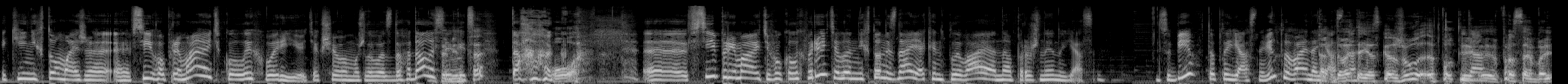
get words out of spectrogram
який ніхто майже всі його приймають, коли хворіють. Якщо ви можливо здогадалися, Вітамін який... С? так. О. всі приймають його, коли хворіють, але ніхто не знає, як він впливає на порожнину ясен. Зубів, тобто ясно, він впливає на так, ясно. Давайте я скажу, поки да. про себе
